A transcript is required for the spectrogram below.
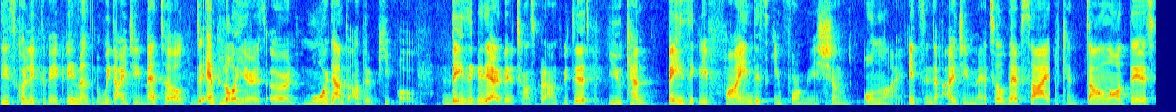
this collective agreement with IG Metall, the employers earn more than the other people. Basically, they are very transparent with it. You can basically find this information online. It's in the IG Metall website. You can download this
